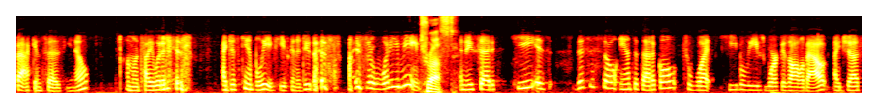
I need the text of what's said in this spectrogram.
back and says, You know, I'm going to tell you what it is. I just can't believe he's going to do this. I said, What do you mean? Trust. And he said, he is. This is so antithetical to what he believes work is all about. I just,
